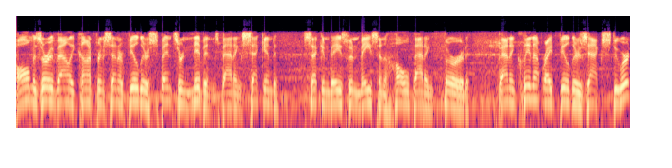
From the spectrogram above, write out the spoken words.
All Missouri Valley Conference center fielder Spencer Nivens batting second. Second baseman Mason Hull batting third. Batting cleanup right fielder Zach Stewart.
